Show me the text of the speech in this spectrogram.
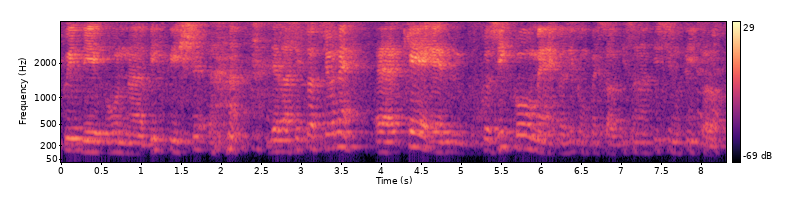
quindi un big fish della situazione eh, che eh, così come, così con questo altisonantissimo titolo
